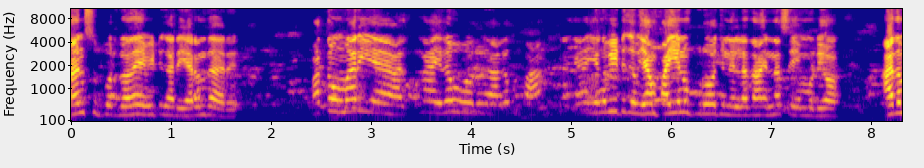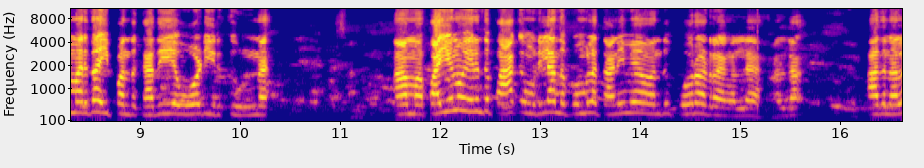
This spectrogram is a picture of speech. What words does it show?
ஆன்சு போறதுல தான் என் வீட்டுக்கார் இறந்தாரு. மற்றவங்க மாதிரி நான் ஏதோ ஒரு அளவு பார்த்துருக்கேன் எங்கள் வீட்டுக்கு என் பையனும் புரோஜனம் இல்லை தான். என்ன செய்ய முடியும்? அது மாதிரி தான் இப்போ அந்த கதையே ஓடி இருக்கு உண்மை. ஆமாம் பையனும் இருந்து பார்க்க முடியல. அந்த பொம்பளை தனிமையாக வந்து போராடுறாங்கல்ல. அதுதான். அதனால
